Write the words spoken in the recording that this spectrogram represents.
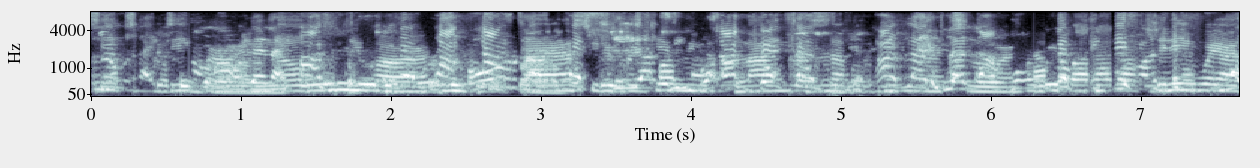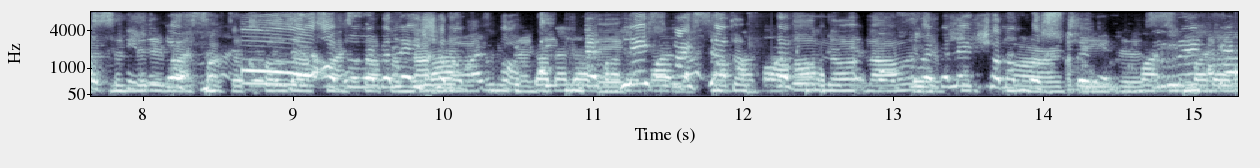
I want to see deeper and know who you. I ask you to forgive me for allowing myself ignorance, Lord. Anywhere I submitted myself to close off myself from knowing what I didn't place myself to full knowledge of revelation of the Spirit.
